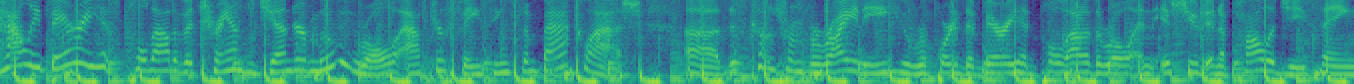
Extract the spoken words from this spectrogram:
Halle Berry has pulled out of a transgender movie role after facing some backlash. Uh, this comes from Variety, who reported that Berry had pulled out of the role and issued an apology, saying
